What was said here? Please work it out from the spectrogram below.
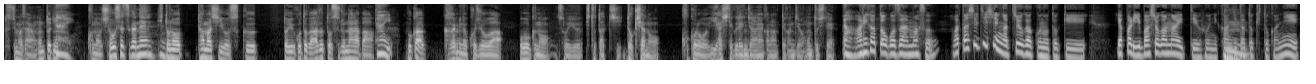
土間さん本当にはい、この小説がね、うん。人の魂を救うということがあるとするならば、はい。僕は鏡の古城は多くのそういう人たち読者の心を癒してくれるんじゃないかなって感じが本当して。あありがとうございます。私自身が中学の時やっぱり居場所がないっていう風に感じた時とかに、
